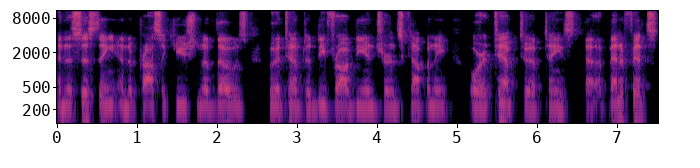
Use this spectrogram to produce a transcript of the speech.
and assisting in the prosecution of those who attempt to defraud the insurance company or attempt to obtain uh, benefits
